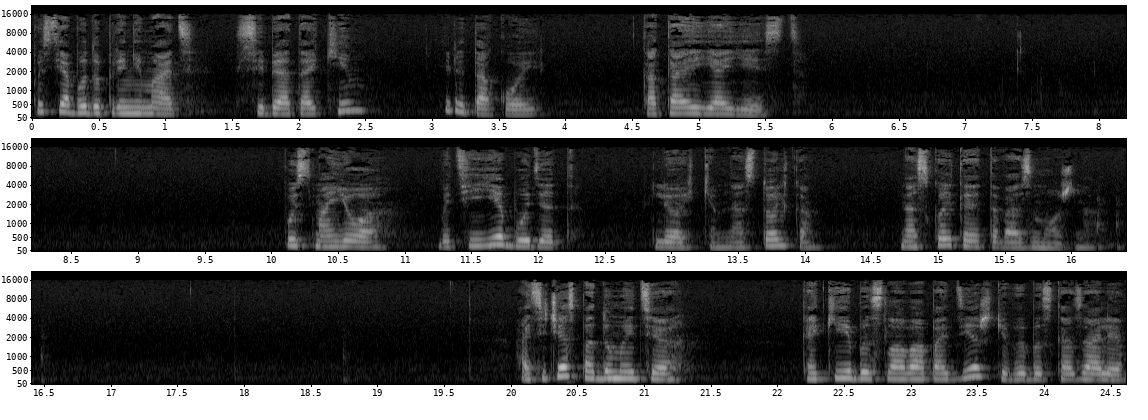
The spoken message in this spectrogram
Пусть я буду принимать себя таким или такой, какая я есть. Пусть мое бытие будет легким настолько, насколько это возможно. А сейчас подумайте, какие бы слова поддержки вы бы сказали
